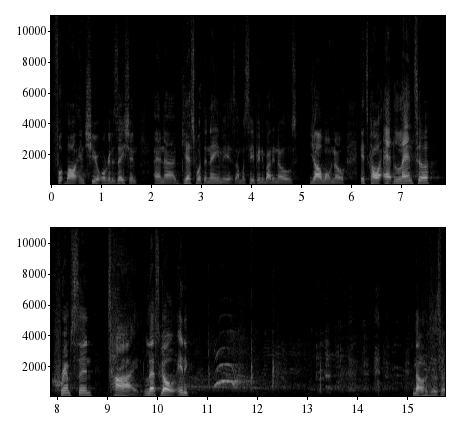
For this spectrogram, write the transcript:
football and cheer organization. And uh, guess what the name is? I'm going to see if anybody knows. Y'all won't know. It's called Atlanta Crimson tide. Let's go. Any? No, just all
